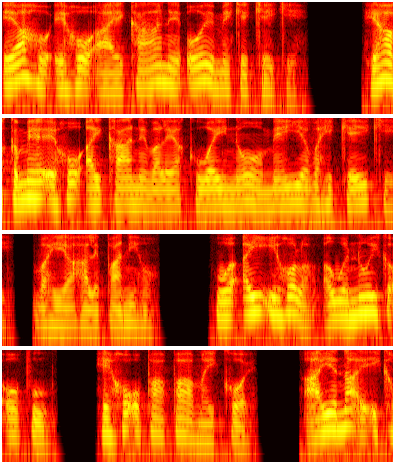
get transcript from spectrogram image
E aho e hoʻāikāne ʻoe me ke keiki. He aha ka mea e hoʻāikāne wale aku ai nō me ia wahi keiki? wahi a Halepāniho. Ua ʻai ihola a ua nui ka ʻōpū, he hoʻopāpā mai koe. Aia naʻe i ka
